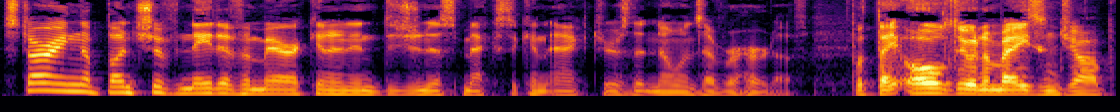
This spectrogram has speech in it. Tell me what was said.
starring a bunch of Native American and indigenous Mexican actors that no one's ever heard of. But they all do an amazing job.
